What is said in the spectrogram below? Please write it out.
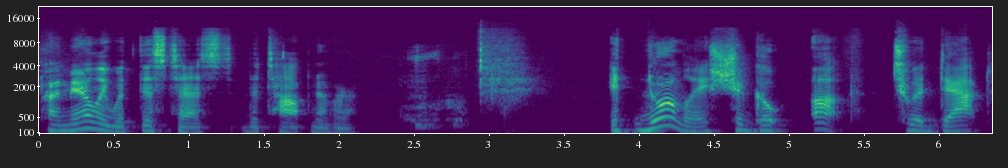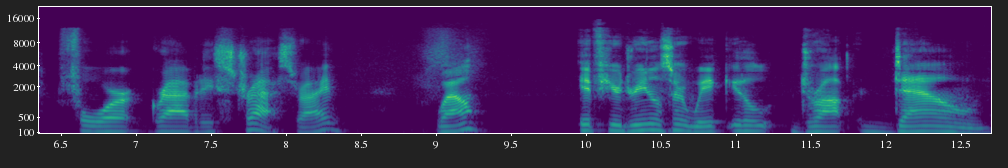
primarily with this test, the top number. It normally should go up to adapt for gravity stress, right? Well, if your adrenals are weak, it'll drop down.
